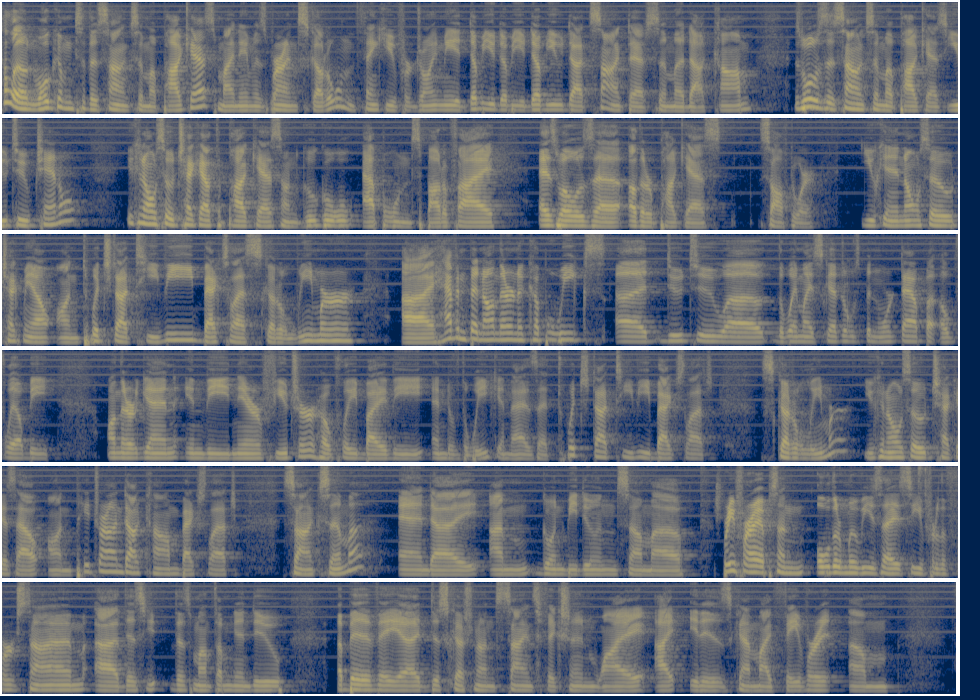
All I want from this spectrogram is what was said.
Hello and welcome to the Sonic Cinema podcast. My name is Brian Scuttle, and thank you for joining me at www.sonic-cinema.com, as well as the Sonic Cinema podcast YouTube channel. You can also check out the podcast on Google, Apple, and Spotify, as well as uh, other podcast software. You can also check me out on twitch.tv backslash Scuttle Lemur. I haven't been on there in a couple weeks uh, due to uh, the way my schedule's been worked out, but hopefully I'll be on there again in the near future, hopefully by the end of the week, and that is at twitch.tv backslash Scuttle Lemur. You can also check us out on patreon.com backslash Sonic Cinema, and uh, I'm going to be doing some uh, brief write-ups on older movies I see for the first time. Uh, this this month, I'm going to do a bit of a uh, discussion on science fiction, why I it is kind of my favorite um,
